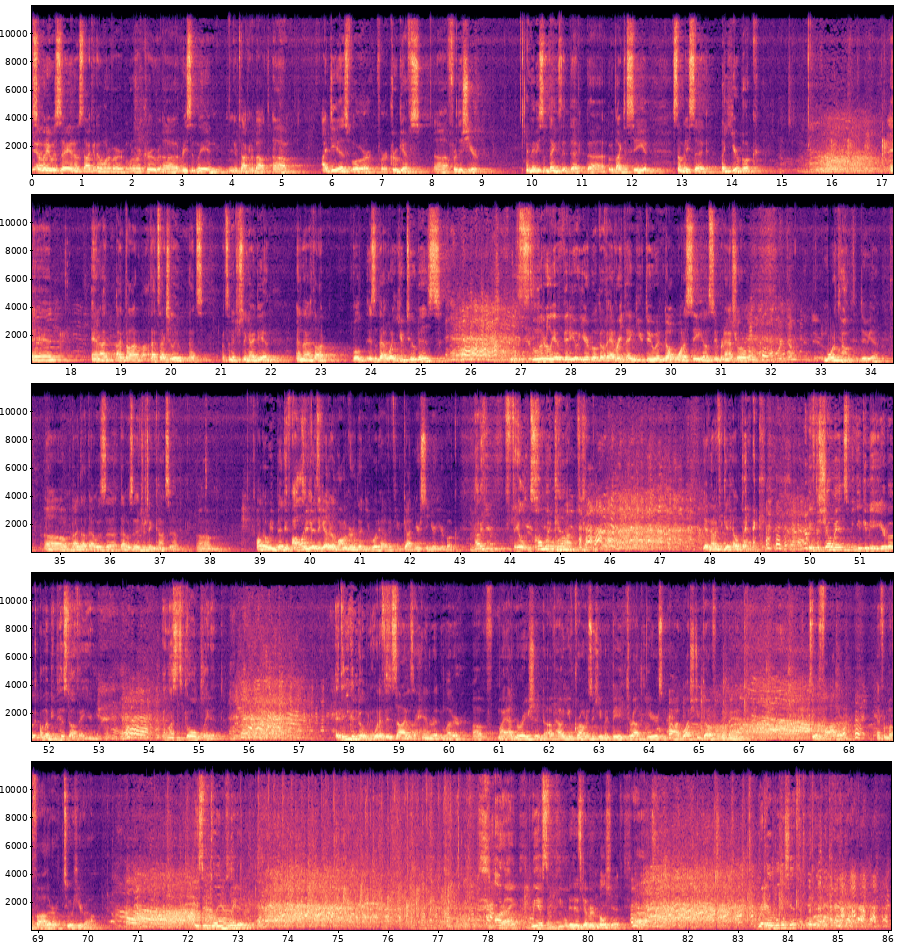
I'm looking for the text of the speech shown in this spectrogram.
Somebody was saying, I was talking to one of our one of our crew uh, recently, and you know, talking about um, ideas for for crew gifts uh, for this year, and maybe some things that that uh, would like to see. And somebody said a yearbook, and and I, I thought that's actually that's that's an interesting idea. And then I thought, well, isn't that what YouTube is? It's literally a video yearbook of everything you do and don't want to see on Supernatural. More don't than do. More don't than do, yeah. Um, I thought that was uh, that was an interesting concept. Um, although we've been If all I we've been is- together longer than you would have if you'd gotten your senior yearbook. Not if you failed in Oh school. my god! yeah, not if you get held back. If the show ends and you give me a yearbook, I'm gonna be pissed off at you. Unless it's gold plated. And then you couldn't open it. What if inside is a handwritten letter of my admiration of how you've grown as a human being throughout the years and how I've watched you go from a man to a father and from a father to a hero? Is it gold plated? All right, we have some people. It is covered in bullshit. Uh, rare bullshit?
